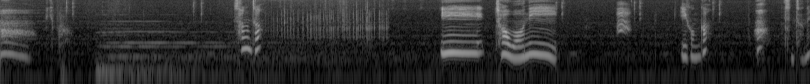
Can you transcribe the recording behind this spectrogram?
아, 이게 뭐야? 상자? 이 저 원이 이건가? 헉, 진짜네.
